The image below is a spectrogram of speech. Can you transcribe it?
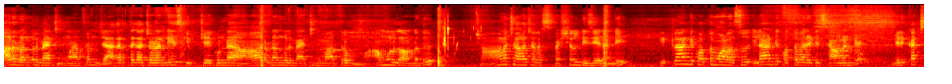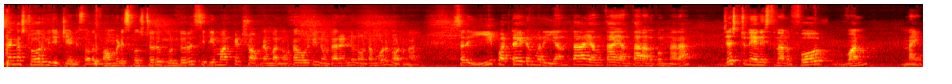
ఆరు రంగుల మ్యాచింగ్ మాత్రం జాగ్రత్తగా చూడండి. స్కిప్ చేయకుండా ఆరు రంగుల మ్యాచింగ్ మాత్రం మామూలుగా ఉండదు. చాలా చాలా చాలా స్పెషల్ డిజైన్ అండి. ఇట్లాంటి కొత్త మోడల్స్ ఇలాంటి కొత్త వెరైటీస్ కావాలంటే మీరు ఖచ్చితంగా స్టోర్ విజిట్ చేయండి. Surat Bombay discount store Guntur city market shop number నూట ఒకటి నూట రెండు నూట మూడు నూట నాలుగు. సరే ఈ పట్టు ఐటమ్ మరి ఎంత ఎంత ఎంత అని అనుకుంటున్నారా? జస్ట్ నేను ఇస్తున్నాను ఫోర్ వన్ నైన్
